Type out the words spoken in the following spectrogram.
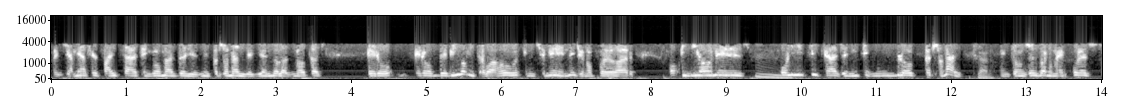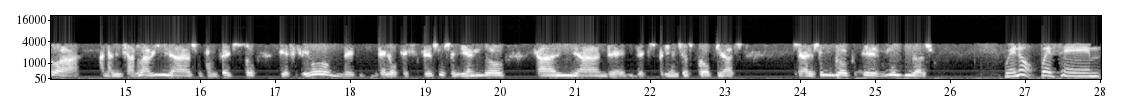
pues ya me hace falta, tengo más de 10.000 personas leyendo las notas, pero pero debido a mi trabajo en CNN yo no puedo dar opiniones Mm. políticas en, en un blog personal. Claro. Entonces, bueno, me he puesto a analizar la vida, su contexto, y escribo de, de lo que esté sucediendo cada día, de, de experiencias propias. O sea, es un blog eh, muy diverso. Bueno, pues eh,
